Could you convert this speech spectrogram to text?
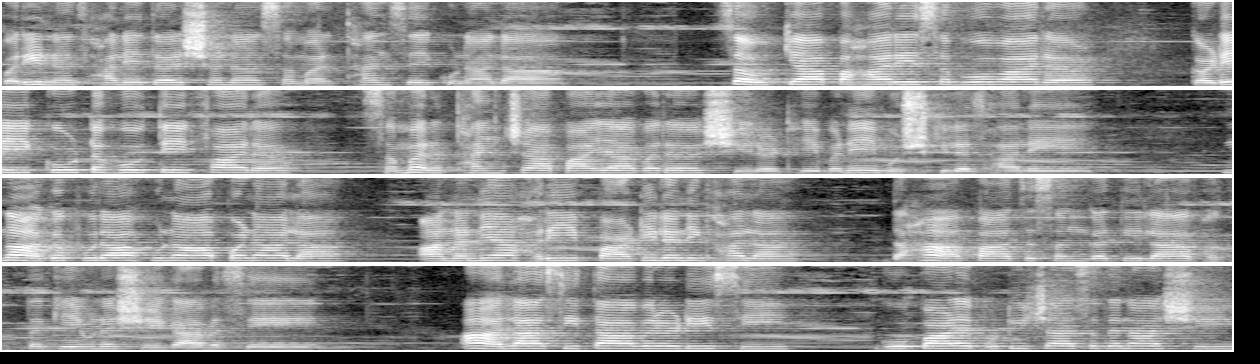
परीन झाले दर्शन समर्थांचे कुणाला? चौक्या पहारे सभोवारकडे कोट होते फार समर्थांच्या पायावर शिर ठेवणे मुश्किल झाले. नागपुराहून आपण आला आनन्या हरी पाटील निघाला दहा पाच संगतीला भक्त घेऊन शेगावसे आला सीतावरडीसी गोपाळ बुटीच्या सदनाशी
